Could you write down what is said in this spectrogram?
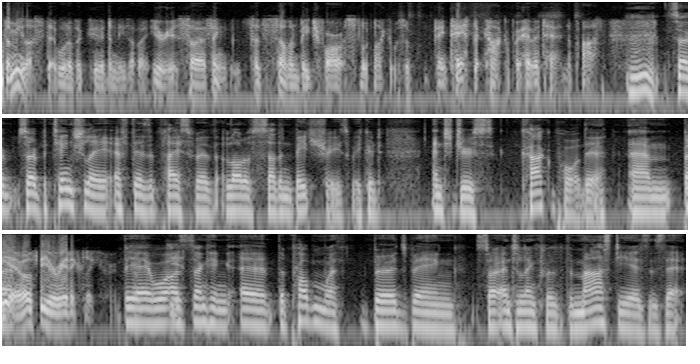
stimulus that would have occurred in these other areas. So I think so the southern beech forest looked like it was a fantastic kakapo habitat in the past. Mm. So, so potentially, if there's a place with a lot of southern beech trees, we could introduce kakapo there. Um, but yeah, well, theoretically. Yeah, well, I was thinking uh, the problem with birds being so interlinked with the mast years is that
